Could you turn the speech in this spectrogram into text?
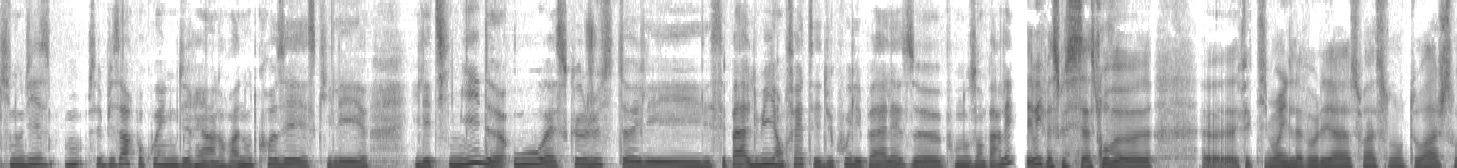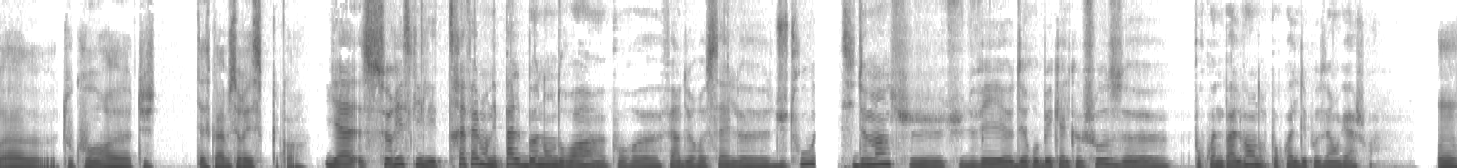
qui nous disent c'est bizarre, pourquoi il nous dit rien? Alors à nous de creuser, est-ce qu'il est, il est timide ou est-ce que juste il est, c'est pas lui en fait et du coup il est pas à l'aise euh, pour nous en parler? Et oui, parce que si ça se trouve, euh, euh, effectivement, il l'a volé à, soit à son entourage, soit tout court. tu il y a quand même ce risque, quoi. Il y a ce risque, il est très faible. On n'est pas le bon endroit pour faire du recel du tout. Si demain tu, tu devais dérober quelque chose pourquoi ne pas le vendre Pourquoi le déposer en gage mmh.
